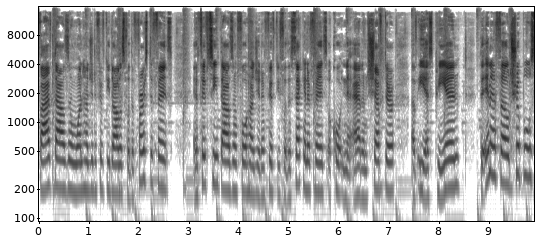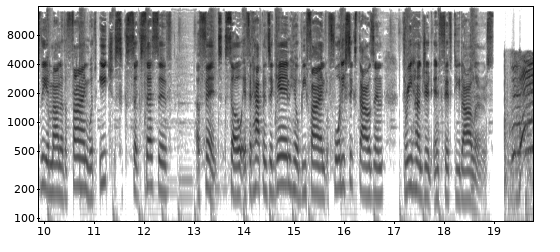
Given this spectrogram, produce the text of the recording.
$5,150 for the first offense and $15,450 for the second offense, according to Adam Schefter of ESPN. The NFL triples the amount of the fine with each successive offense. So if it happens again, he'll be fined $46,350.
